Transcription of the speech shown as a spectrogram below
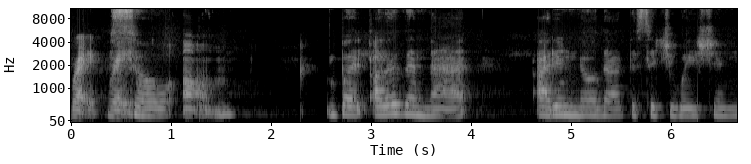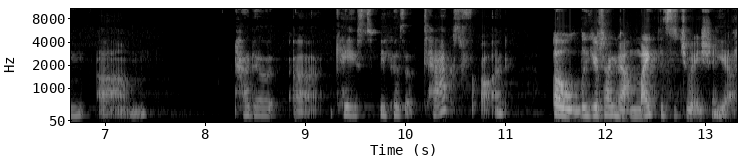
Right, right. So, um, but other than that, I didn't know that the situation um had a uh, case because of tax fraud. oh, like you're talking about Mike, the situation. Yes.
